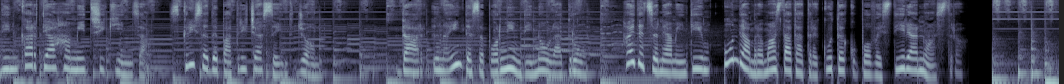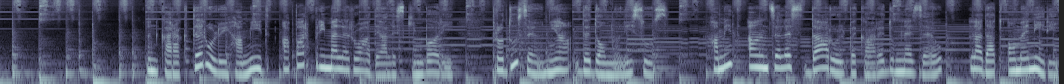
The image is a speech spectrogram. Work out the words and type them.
din cartea Hamid și Kinza, scrisă de Patricia St. John. Dar, înainte să pornim din nou la drum, haideți să ne amintim unde am rămas data trecută cu povestirea noastră. În caracterul lui Hamid apar primele roade ale schimbării, produse în ea de Domnul Isus. Hamid a înțeles darul pe care Dumnezeu l-a dat omenirii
